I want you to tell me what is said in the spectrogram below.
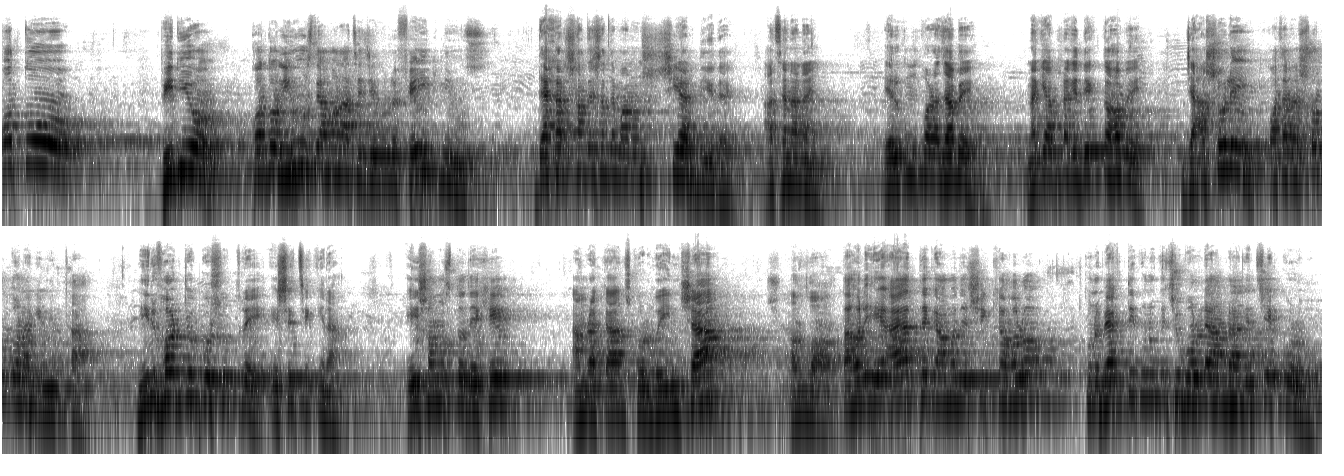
কত ভিডিও কত নিউজ এমন আছে যেগুলো ফেক নিউজ দেখার সাথে সাথে মানুষ শেয়ার দিয়ে দেয়। আছে না নাই? এরকম করা যাবে? নাকি আপনাকে দেখতে হবে যে আসলেই কথাটা সত্য নাকি মিথ্যা? নির্ভরযোগ্য সূত্রে এসেছে কিনা? এই সমস্ত দেখে আমরা কাজ করব ইনশা আল্লাহ। তাহলে এই আয়াত থেকে আমাদের শিক্ষা হলো, কোনো ব্যক্তি কোনো কিছু বললে আমরা আগে চেক করব।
